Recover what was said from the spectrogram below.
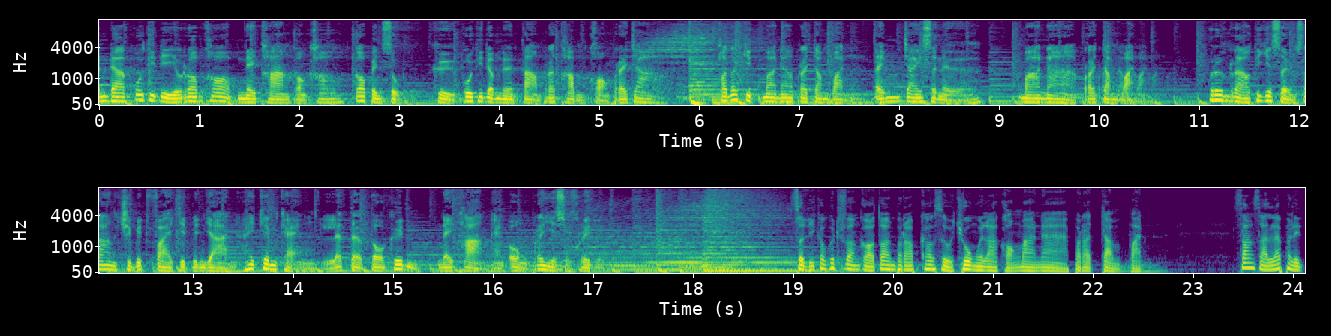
บรรดาผู้ที่ดีรอบคอบในทางของเขาก็เป็นสุข คือผู้ที่ดำเนินตามพระธรรมของพระเจ้าภารกิจมานาประจำวันเต็มใจเสนอ มานาประจำวัน เรื่องราวที่จะเสริมสร้างชีวิตฝ่ายจิตวิญญาณให้เข้มแข็ง และเติบโตขึ้นในทางแห่งองค์พระเยซูคริสต์สวัสดีครับคุณผู้ฟังขอต้อนรับเข้าสู่ช่วงเวลาของมานาประจำวัน สร้างสรรค์และผลิต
